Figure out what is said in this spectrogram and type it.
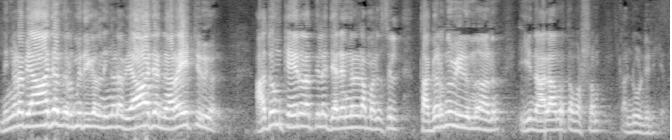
നിങ്ങളുടെ വ്യാജ നിർമ്മിതികൾ നിങ്ങളുടെ വ്യാജ നറേറ്റീവുകൾ അതും കേരളത്തിലെ ജനങ്ങളുടെ മനസ്സിൽ തകർന്നു വീഴുന്നതാണ് ഈ നാലാമത്തെ വർഷം കണ്ടുകൊണ്ടിരിക്കുന്നത്.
